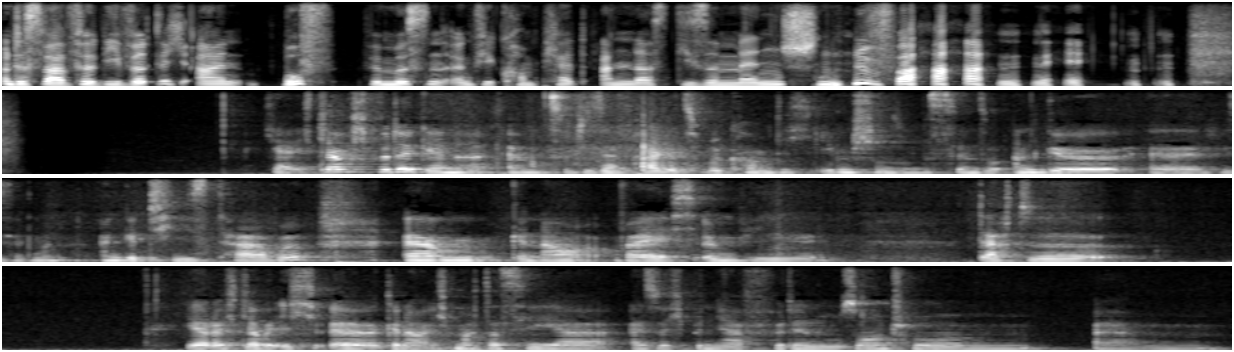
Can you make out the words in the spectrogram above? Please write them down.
Und das war für die wirklich ein Buff, wir müssen irgendwie komplett anders diese Menschen wahrnehmen. Ja, ich glaube, ich würde gerne ähm, zu dieser Frage zurückkommen, die ich eben schon so ein bisschen so ange, äh, wie sagt man, angeteased habe. Ähm, genau, weil ich irgendwie dachte, ja, ich glaube, ich, äh, genau, ich mache das hier ja, also ich bin ja für den Musanturm, ähm,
